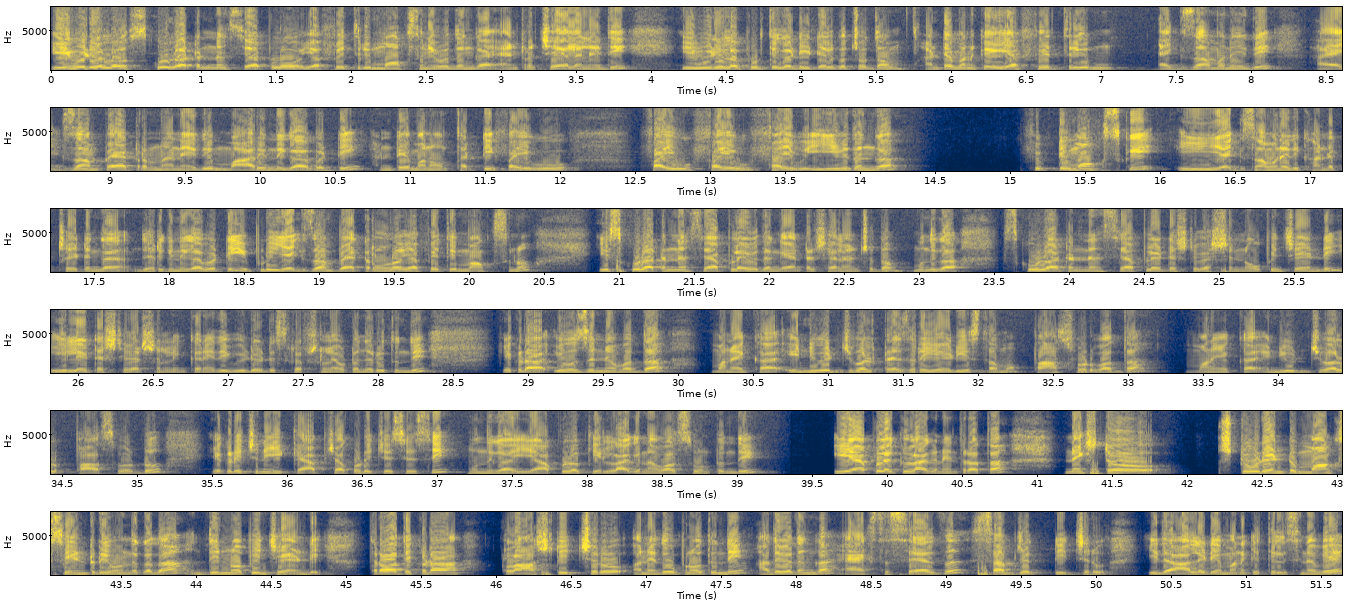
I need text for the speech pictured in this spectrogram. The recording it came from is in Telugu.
ఈ వీడియోలో స్కూల్ అటెండెన్స్ యాప్లో ఎఫ్ఏ త్రీ మార్క్స్ని ఏ విధంగా ఎంటర్ చేయాలనేది ఈ వీడియోలో పూర్తిగా డీటెయిల్గా చూద్దాం. అంటే మనకి ఎఫ్ఏ త్రీ ఎగ్జామ్ అనేది ఆ ఎగ్జామ్ ప్యాటర్న్ అనేది మారింది కాబట్టి అంటే మనం thirty five five five five ఈ విధంగా ఫిఫ్టీ మార్క్స్కి ఈ ఎగ్జామ్ అనేది కండక్ట్ చేయడం జరిగింది కాబట్టి ఇప్పుడు ఈ ఎగ్జామ్ ప్యాటర్న్లో ఎఫ్ఐటీ మార్క్స్ను ఈ స్కూల్ అటెండెన్స్ యాప్లో ఏ విధంగా ఎంటర్ చేయాలని చూద్దాం. ముందుగా school attendance app latest version open చేయండి. ఈ లేటెస్ట్ వెర్షన్ లింక్ అనేది వీడియో డిస్క్రిప్షన్లో ఇవ్వడం జరుగుతుంది. ఇక్కడ యూజర్ నేమ్ వద్ద మన యొక్క ఇండివిజువల్ ట్రెజరీ ఐడి ఇస్తాము. పాస్వర్డ్ వద్ద మన యొక్క ఇండివిజువల్ పాస్వర్డ్ ఇక్కడ ఇచ్చిన ఈ క్యాప్చా కోడ్ ఇచ్చేసేసి ముందుగా ఈ యాప్లోకి లాగిన్ అవ్వాల్సి ఉంటుంది. ఈ యాప్లోకి లాగిన్ అయిన తర్వాత నెక్స్ట్ స్టూడెంట్ మార్క్స్ ఎంట్రీ ఉంది కదా దీన్ని ఓపెన్ చేయండి. తర్వాత ఇక్కడ క్లాస్ టీచర్ అనేది ఓపెన్ అవుతుంది. అదేవిధంగా యాక్సెస్ యాజ్ సబ్జెక్ట్ టీచరు ఇది ఆల్రెడీ మనకి తెలిసినవే.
